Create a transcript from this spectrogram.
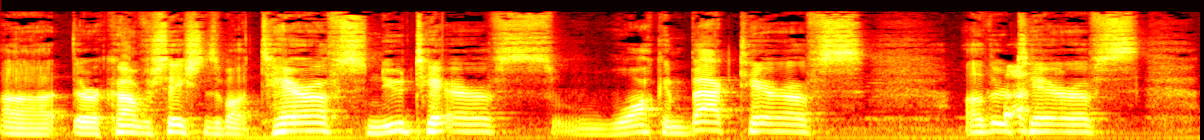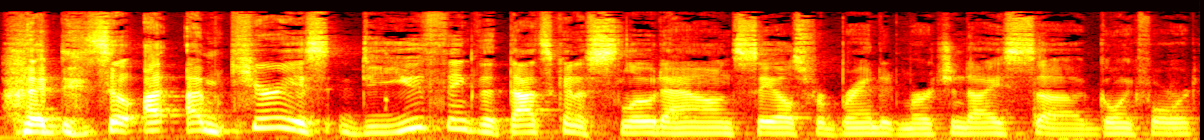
Uh, there are conversations about tariffs, new tariffs, walking back tariffs. Other tariffs. so I, am curious. Do you think that that's going to slow down sales for branded merchandise uh, going forward?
